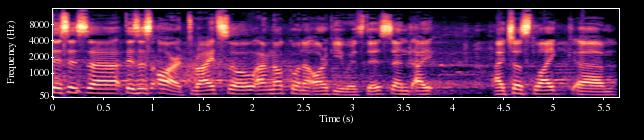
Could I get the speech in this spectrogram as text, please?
this is, uh, this is art, right? So I'm not going to argue with this. And I, I, just like, um,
